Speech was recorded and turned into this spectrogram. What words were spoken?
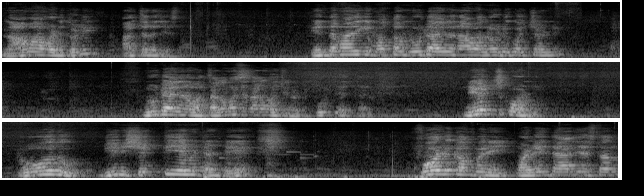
నామావళితోటి అర్చన చేస్తాం. ఎంతమందికి మొత్తం నూట ఐదు నామాలు నోటికి వచ్చండి నూట ఐదు నామాలు సగం వస్తే వచ్చినట్టు పూర్తి చేస్తారు. నేర్చుకోండి. రోజు దీని శక్తి ఏమిటంటే ఫోర్డ్ కంపెనీ వాళ్ళు ఏం తయారు చేస్తారు?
